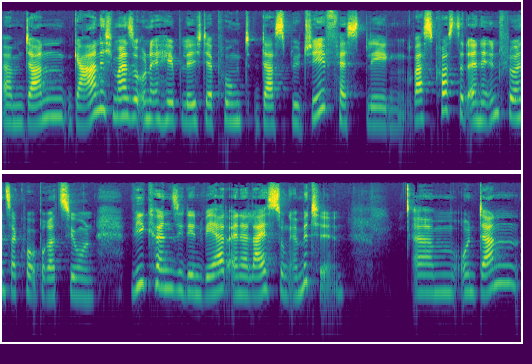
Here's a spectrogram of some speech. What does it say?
Ähm, dann gar nicht mal so unerheblich der Punkt, das Budget festlegen. Was kostet eine Influencer-Kooperation? Wie können Sie den Wert einer Leistung ermitteln? Ähm, und dann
